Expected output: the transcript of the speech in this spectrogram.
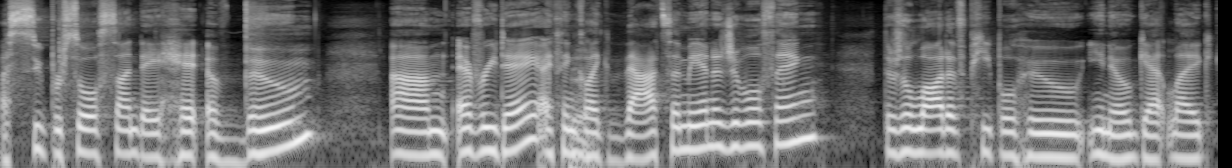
a Super Soul Sunday hit of boom um, every day, I think Yeah. like that's a manageable thing. There's a lot of people who, you know, get like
